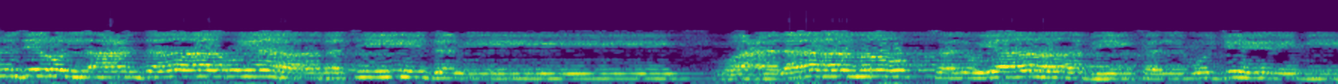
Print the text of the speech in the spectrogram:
يهجر الأعداء يا أبتي دمي. وعلى ما أقتل يا أبي كالمجرمين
